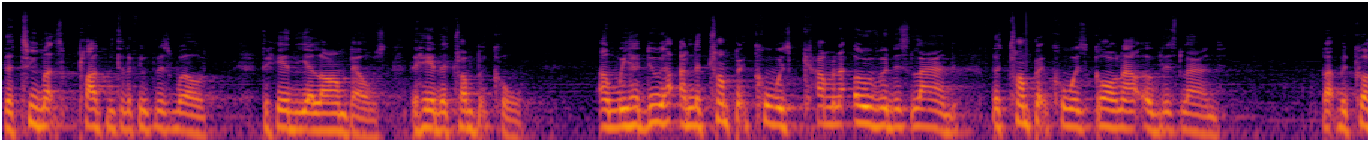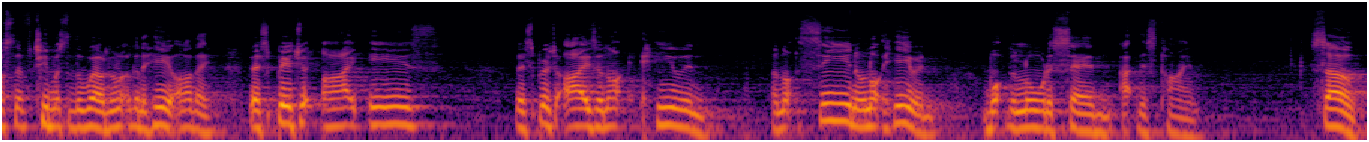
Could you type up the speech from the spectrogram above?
They're too much plugged into the things of this world to hear the alarm bells, to hear the trumpet call. And we do, and the trumpet call is coming over this land. The trumpet call has gone out over this land. But because of too much of the world, they're not going to hear, are they? Their spiritual eye their spiritual eyes are not hearing, are not seeing or not hearing what the Lord is saying at this time. So,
